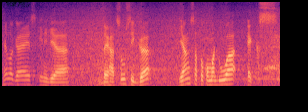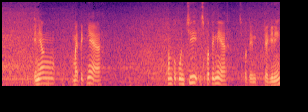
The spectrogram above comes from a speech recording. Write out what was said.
Hello guys, ini dia Daihatsu Siga yang 1,2X. Ini yang maticnya ya. Untuk kunci seperti ini ya, seperti kayak gini.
